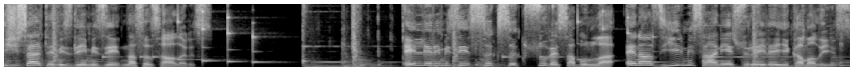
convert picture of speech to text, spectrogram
Kişisel temizliğimizi nasıl sağlarız? Ellerimizi sık sık su ve sabunla en az 20 saniye süreyle yıkamalıyız.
